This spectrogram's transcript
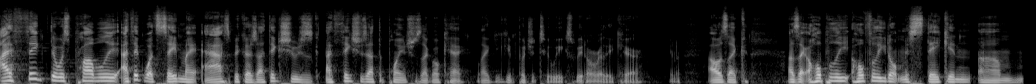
I think there was probably I think what saved my ass because I think she was I think she was at the point she was like okay like you can put your two weeks we don't really care you know I was like I was like hopefully hopefully you don't mistaken um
